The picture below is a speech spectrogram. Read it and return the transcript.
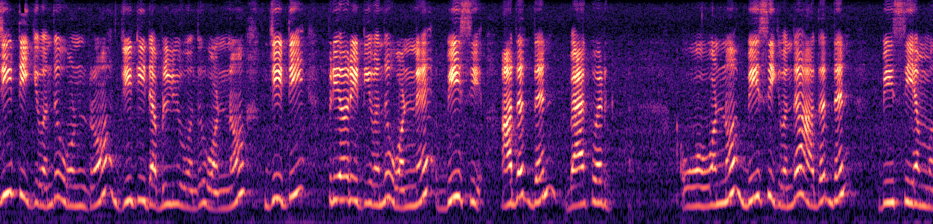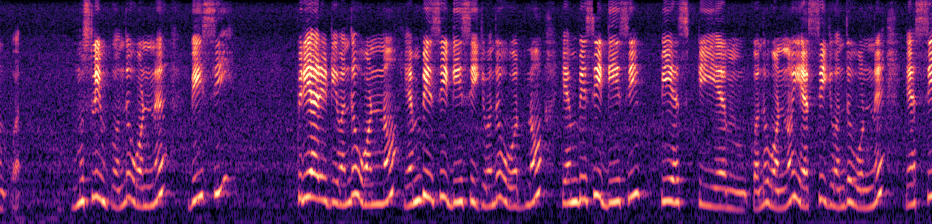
ஜிடிக்கு வந்து ஒன்றும் ஜிடிடபிள்யூ வந்து ஒன்றும் ஜிடி ப்ரியாரிட்டி வந்து ஒன்று பிசி அதர் தென் பேக்வேர்டு ஒன்றும் பிசிக்கு வந்து அதர் தென் பிசிஎம்முக்கு முஸ்லீமுக்கு வந்து ஒன்று பிசி ப்ரியாரிட்டி வந்து ஒன்றும் எம்பிசி டிசிக்கு வந்து ஒன்றும் எம்பிசி டிசி பிஎஸ்டிஎம்க்கு வந்து ஒன்றும் எஸ்சிக்கு வந்து ஒன்று எஸ்சி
